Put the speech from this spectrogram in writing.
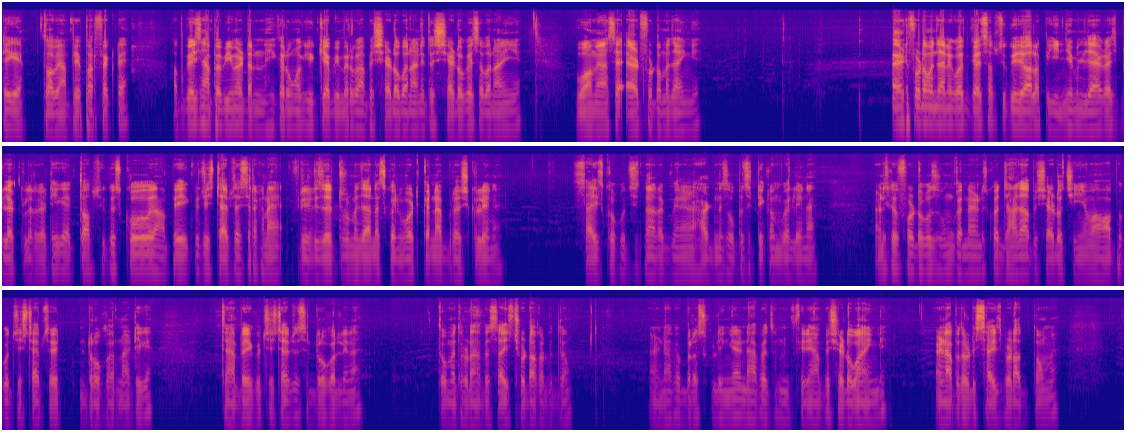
ठीक है तो अब यहाँ पे परफेक्ट है। अब गैस यहाँ पे अभी मैं डन नहीं करूँगा क्योंकि अभी मेरे को यहाँ पे शेडो बनानी तो शेडो कैसे बनानी है? वो हम यहाँ से ऐड फ़ोटो में जाएँगे। ऐड फ़ोटो में जाने के बाद गैस आपसे वाला पी मिल जाएगा इस ब्लैक कलर का, ठीक है? तो आप को इसको यहाँ पे कुछ इस टाइप से ऐसे रखना है। फिर रिज़ल्ट में जाना है, इसको इन्वर्ट करना है ब्रश को लेना है। साइज़ को कुछ इतना रख देना है हार्डनेस ओपोसिटी कम कर लेना है। एंड उसके फ़ोटो को जूम करना है उसको जहाँ जहाँ पे शेडो चाहिए, वहाँ वहाँ पे कुछ इस टाइप से ड्रॉ करना है, ठीक है? तो यहाँ पे कुछ इस टाइप से ड्रॉ कर लेना है। तो मैं थोड़ा यहाँ पे साइज़ छोटा कर देता हूँ। एंड यहाँ पे ब्रश को लेंगे एंड यहाँ पे हम फिर यहाँ पे शेडो बनाएँगे। एंड यहाँ पे थोड़ी साइज़ बढ़ा देता हूँ मैं।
